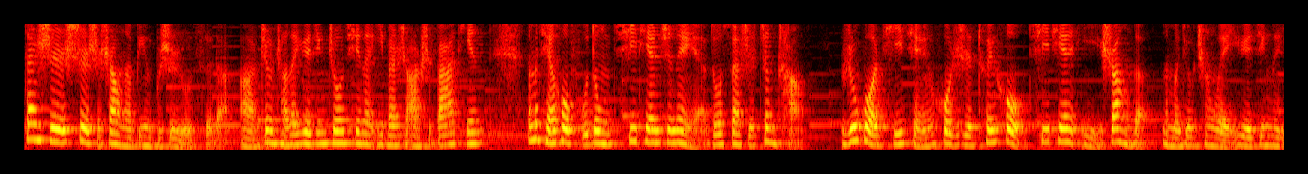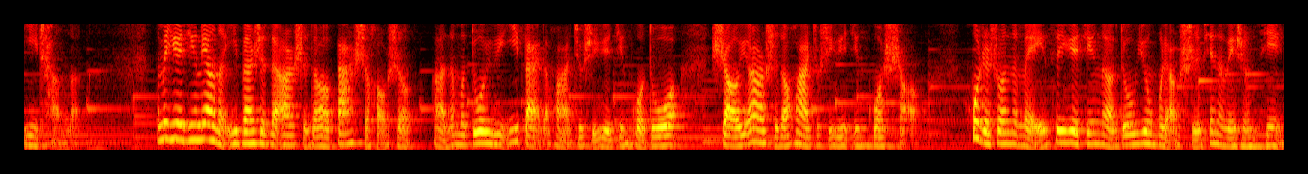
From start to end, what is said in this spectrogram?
但是事实上呢，并不是如此的啊。正常的月经周期呢，一般是二十八天，那么前后浮动七天之内呀，都算是正常。如果提前或者是推后七天以上的，那么就称为月经的异常了。那么月经量呢，一般是在二十到八十毫升啊。那么多于一百的话，就是月经过多；少于二十的话，就是月经过少。或者说呢，每一次月经呢都用不了十片的卫生巾，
